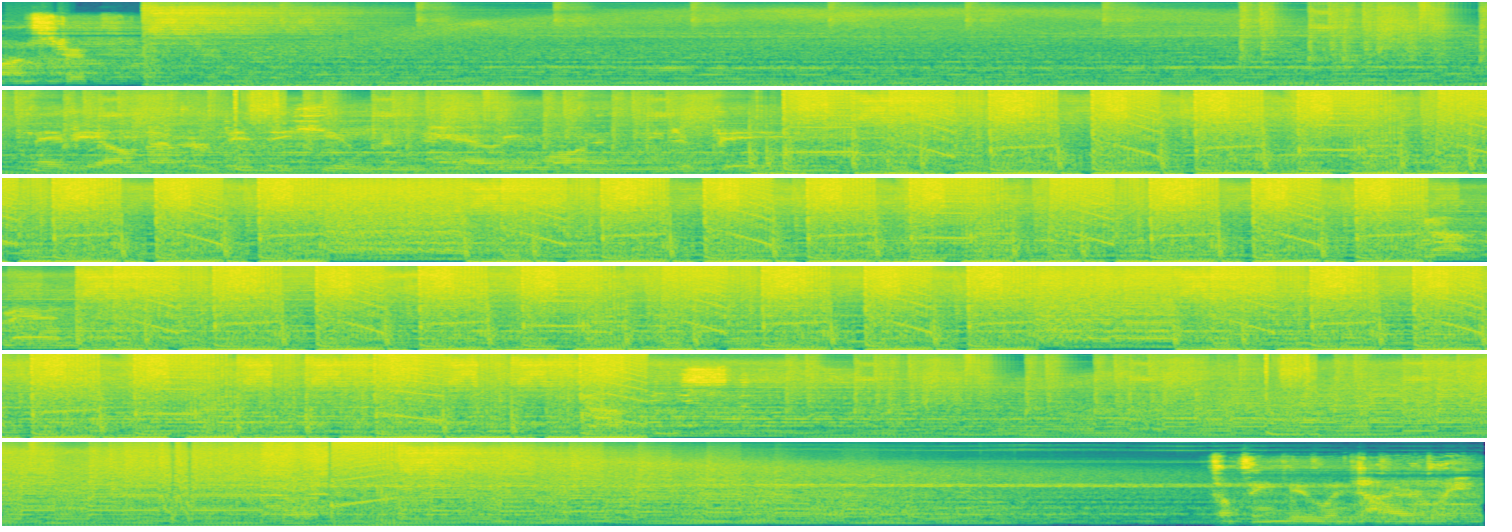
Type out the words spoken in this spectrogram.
Monster. Maybe I'll never be the human Harry wanted me to be. Not man. Something new entirely.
